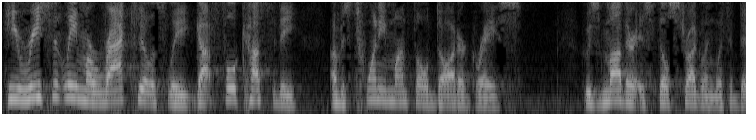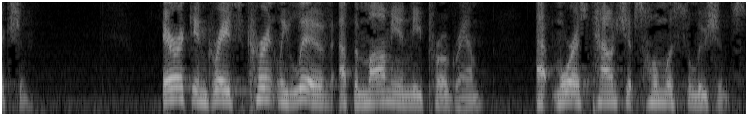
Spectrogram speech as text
He recently miraculously got full custody of his 20 month old daughter, Grace, whose mother is still struggling with addiction. Eric and Grace currently live at the Mommy and Me program at Morris Township's Homeless Solutions.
